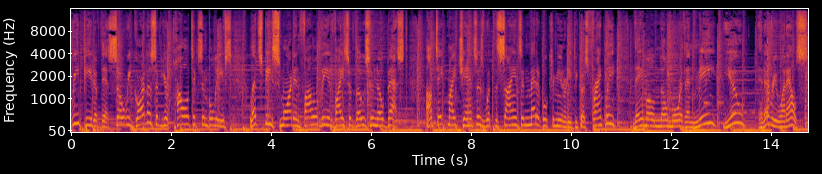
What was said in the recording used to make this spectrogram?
repeat of this. So, regardless of your politics and beliefs, let's be smart and follow the advice of those who know best. I'll take my chances with the science and medical community because, frankly, they know more than me, you, and everyone else.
